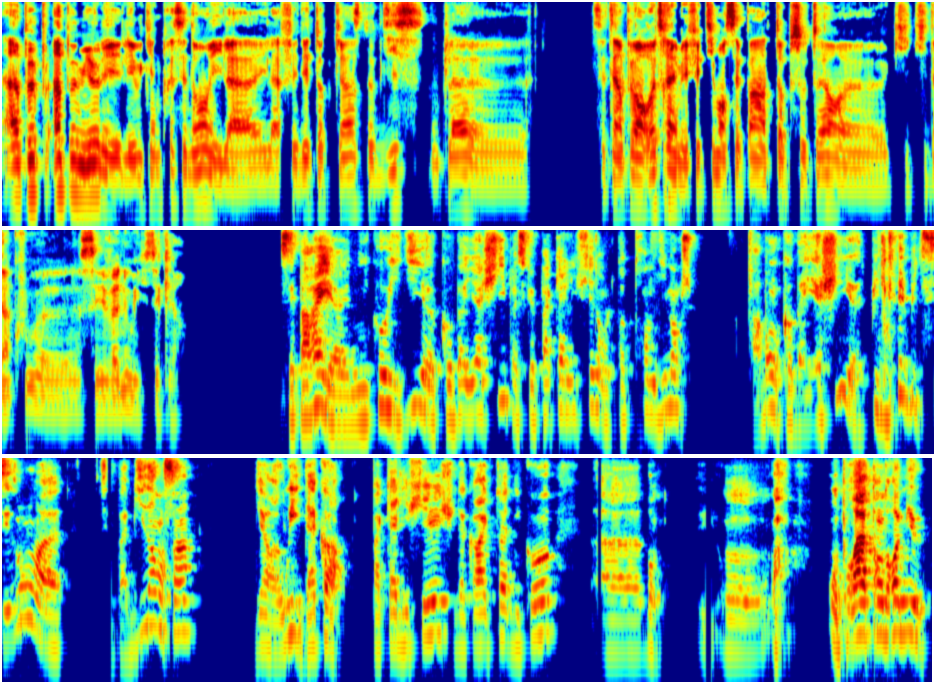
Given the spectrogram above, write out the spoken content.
Un peu, un peu mieux les, les week-ends précédents. Il a, il a fait des top 15, top 10. Donc là, euh, c'était un peu en retrait. Mais effectivement, c'est pas un top sauteur euh, qui, qui d'un coup euh, s'est évanoui, c'est clair. C'est pareil, Nico il dit Kobayashi parce que pas qualifié dans le top 30 dimanche. Enfin bon, Kobayashi, depuis le début de saison, c'est pas Byzance. Hein. Dire oui, d'accord, pas qualifié, je suis d'accord avec toi, Nico. Bon, on, on pourrait attendre mieux.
